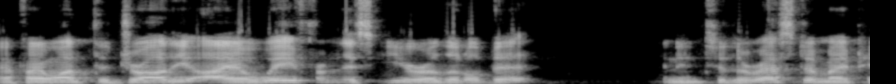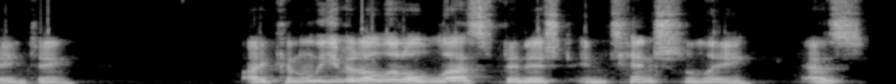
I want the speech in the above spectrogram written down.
If I want to draw the eye away from this ear a little bit and into the rest of my painting, I can leave it a little less finished intentionally as,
